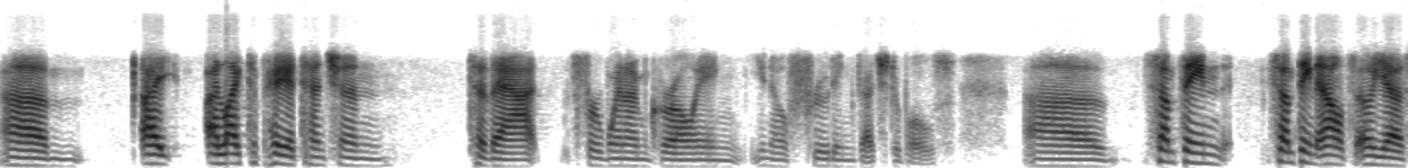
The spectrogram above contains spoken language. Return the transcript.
um, I I like to pay attention to that for when I'm growing, you know, fruiting vegetables. Uh, something something else. Oh yes,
